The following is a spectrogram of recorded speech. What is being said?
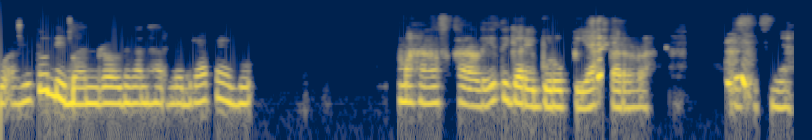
Bu Ayu tuh dibanderol dengan harga berapa ya Bu? mahal sekali, tiga ribu rupiah per bisnisnya.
